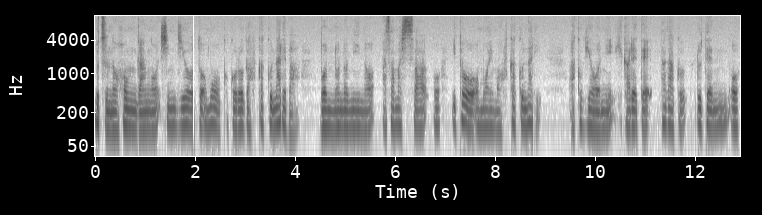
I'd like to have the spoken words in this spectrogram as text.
仏の本願を信じようと思う心が深くなれば煩悩の実の浅ましさを意図を思いも深くなり悪行に惹かれて長く流転を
